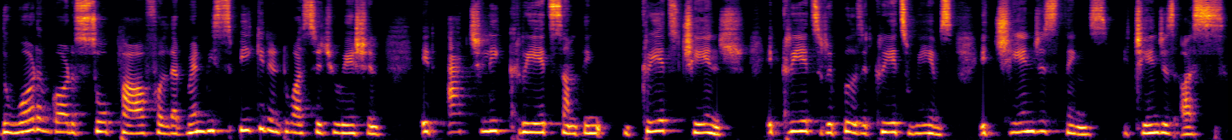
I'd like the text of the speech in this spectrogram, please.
The word of God is so powerful that when we speak it into our situation, it actually creates something, creates change. It creates ripples. It creates waves. It changes things. It changes us.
